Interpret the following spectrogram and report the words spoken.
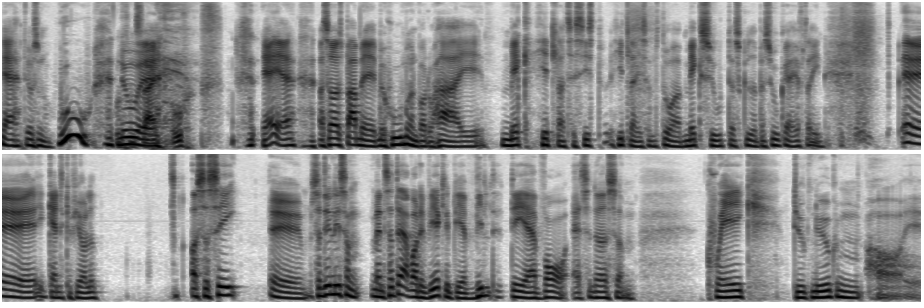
Ja, det var sådan, woo! Nu, øh. Uh. Ja, ja. Og så også bare med, med humoren, hvor du har øh, Mech Hitler til sidst. Hitler i sådan en stor mech-suit, der skyder bazooka efter en. Øh, ganske fjollet. Og så se... Øh, så det er ligesom... Men så der, hvor det virkelig bliver vildt, det er, hvor altså noget som Quake, Duke Nukem og øh,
